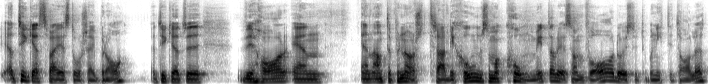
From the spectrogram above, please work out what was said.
Jag tycker att Sverige står sig bra. Jag tycker att vi, vi har en, en entreprenörstradition som har kommit av det som var då i slutet på 90-talet.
